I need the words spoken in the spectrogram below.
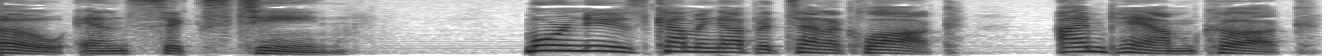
0 and 16. More news coming up at 10 o'clock. I'm Pam Cook.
